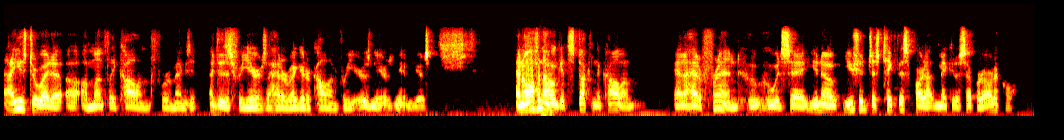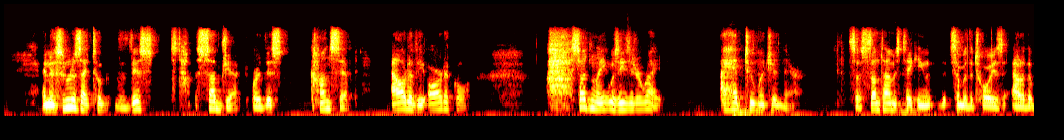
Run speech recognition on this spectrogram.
I used to write a, a monthly column for a magazine. I did this for years. I had a regular column for years and years and years and years. And often I would get stuck in the column. And I had a friend who who would say, you know, you should just take this part out and make it a separate article. And as soon as I took this subject or this concept out of the article, suddenly it was easy to write. I had too much in there. So sometimes taking some of the toys out of the,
